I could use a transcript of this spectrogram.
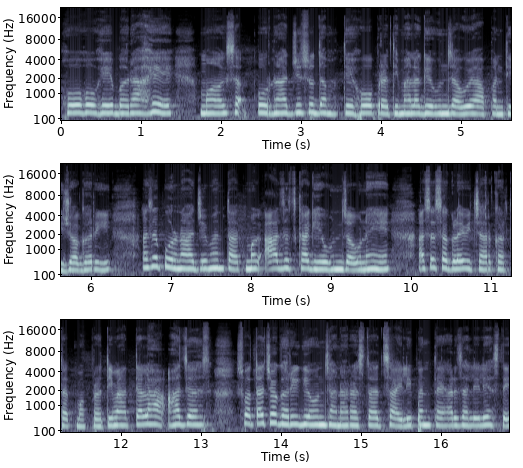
हो हो हे बरं आहे. मग स पूर्ण आजीसुद्धा म्हणते हो प्रतिमाला घेऊन जाऊया आपण तिच्या घरी. असं पूर्ण आजी म्हणतात. मग आजच का घेऊन जाऊ नये? असं सगळे विचार करतात. मग प्रतिमा त्याला आज स्वतःच्या घरी घेऊन जाणार असतात. सायली पण तयार झालेली असते.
